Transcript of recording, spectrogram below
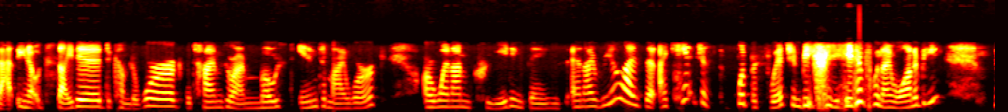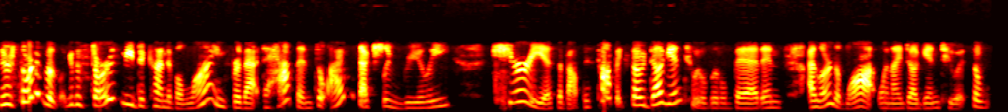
sat, you know, excited to come to work. The times where I'm most into my work are when I'm creating things, and I realized that I can't just flip a switch and be creative when I want to be. There's sort of a, the stars need to kind of align for that to happen. So I was actually really curious about this topic. So I dug into it a little bit and I learned a lot when I dug into it. So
